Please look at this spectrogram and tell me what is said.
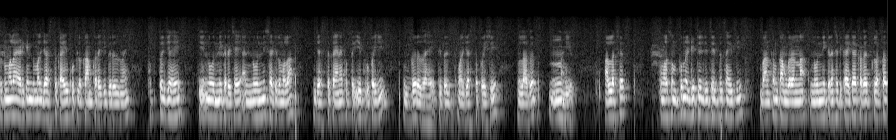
तर तुम्हाला या ठिकाणी तुम्हाला जास्त काही कुठलं काम करायची गरज नाही. फक्त जे आहे ते नोंदणी करायची आहे आणि नोंदणीसाठी तुम्हाला जास्त काय नाही फक्त एक रुपयाची गरज आहे. तिथं तुम्हाला जास्त पैसे लागत नाही आलं लक्षात? तुम्हाला संपूर्ण डिटेल जिथे तिथं सांगितली बांधकाम कामगारांना नोंदणी करण्यासाठी काय काय कागद लागतात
